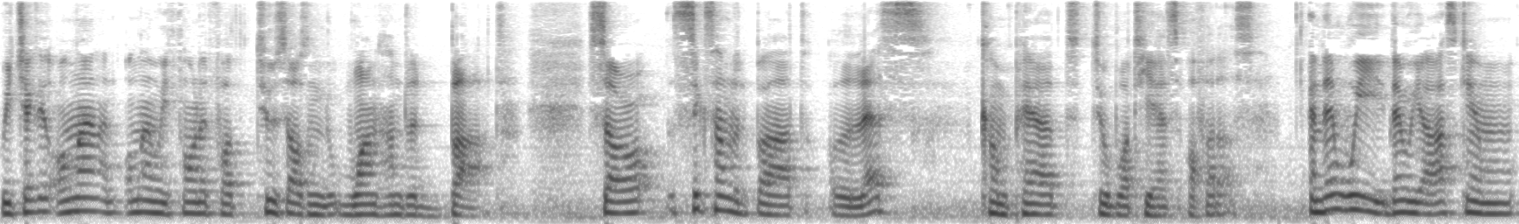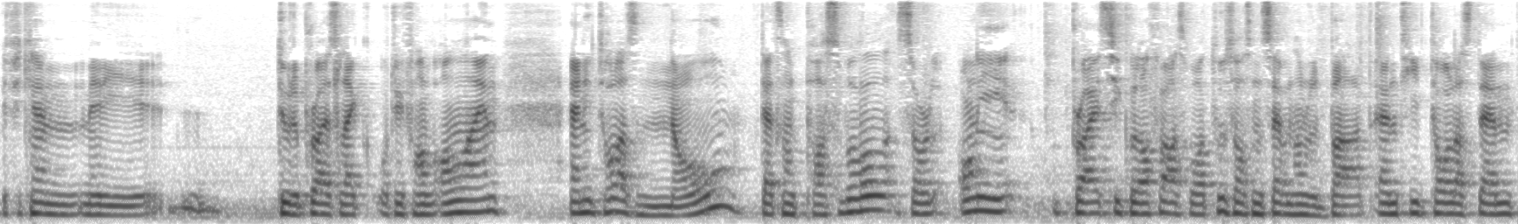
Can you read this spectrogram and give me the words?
We checked it online and online we found it for 2100 baht. So 600 baht less compared to what he has offered us. And then we then we asked him if he can maybe do the price like what we found online. And he told us no that's not possible. So only price he could offer us was 2700 baht. And he told us then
